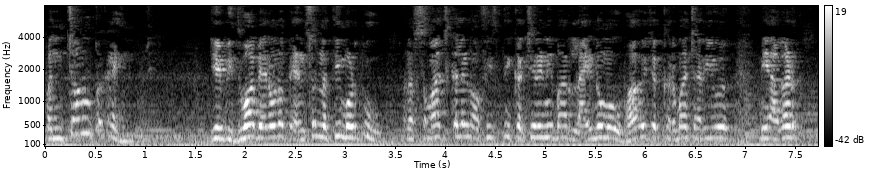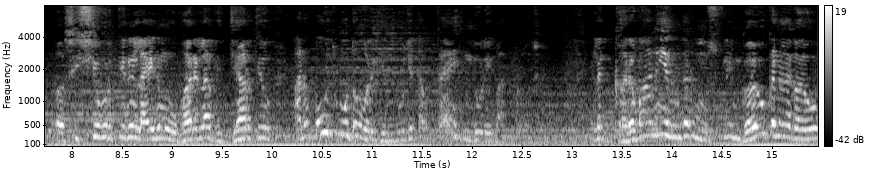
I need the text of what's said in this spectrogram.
પંચાણું ટકા હિન્દુ છે. જે વિધવા બહેનોને પેન્શન નથી મળતું અને સમાજ કલ્યાણ ઓફિસની કચેરીની બહાર લાઈનોમાં ઊભા હોય છે, કર્મચારીઓની આગળ શિષ્યવૃત્તિની લાઈનમાં ઊભા રહેલા વિદ્યાર્થીઓ, આનો બહુ જ મોટો વર્ગ હિન્દુ છે. તમે કયા હિન્દુની વાત કરો છો? એટલે ગરબાની અંદર મુસ્લિમ ગયો કે ના ગયો,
